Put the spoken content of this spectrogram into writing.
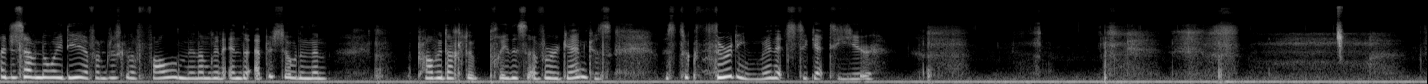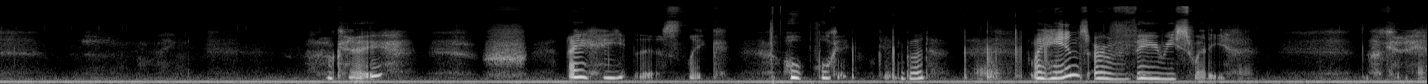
I just have no idea if I'm just gonna fall and then I'm gonna end the episode and then probably not gonna play this ever again because this took 30 minutes to get to here. Okay. I hate this. Like, oh, okay, okay, I'm good. My hands are very sweaty. Okay.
